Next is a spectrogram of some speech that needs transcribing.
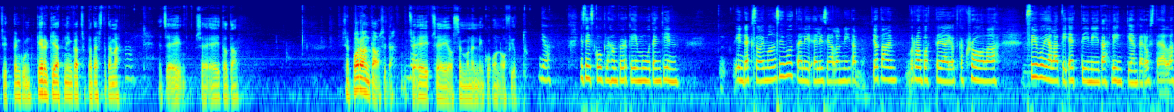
Sitten kun kerkiät, niin katsopa tästä tämä. Mm. Et se ei, se ei tota, se parantaa sitä, mutta se ei, se ei ole semmoinen niin on-off juttu. Joo. Ja siis Googlehan pyrkii muutenkin indeksoimaan sivut, eli, eli siellä on niitä jotain robotteja, jotka crawlaa sivuja läpi, etsii niitä linkkien perusteella,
